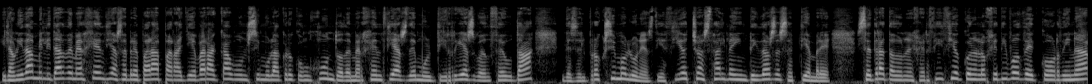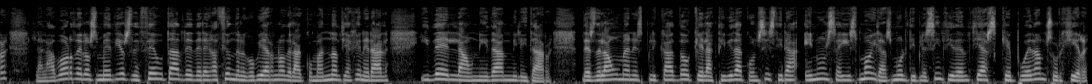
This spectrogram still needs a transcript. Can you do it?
Y la Unidad Militar de Emergencia se prepara para llevar a cabo un simulacro conjunto de emergencias de multirriesgo en Ceuta desde el próximo lunes 18 hasta el 22 de septiembre. Se trata de un ejercicio con el objetivo de coordinar la labor de los medios de Ceuta, de delegación del Gobierno, de la Comandancia General y de la Unidad Militar. Desde la UMA han explicado que la actividad consistirá en un seísmo y las múltiples incidencias que puedan surgir.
